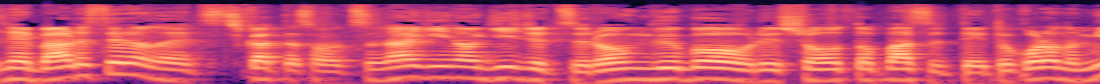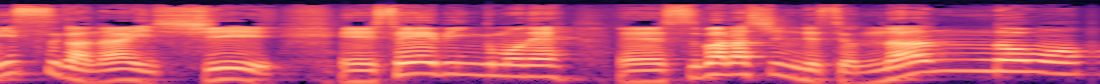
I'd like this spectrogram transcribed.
ね、バルセロナで培ったそのつなぎの技術、ロングボール、ショートパスっていうところのミスがないし、えー、セービングもね、えー、素晴らしいんですよ。何度も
